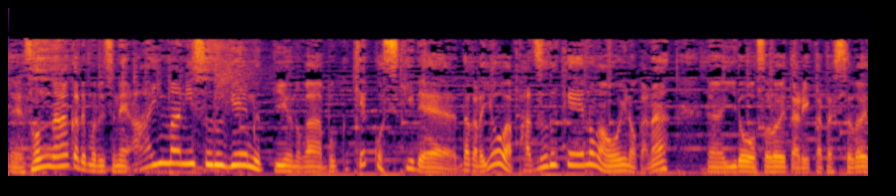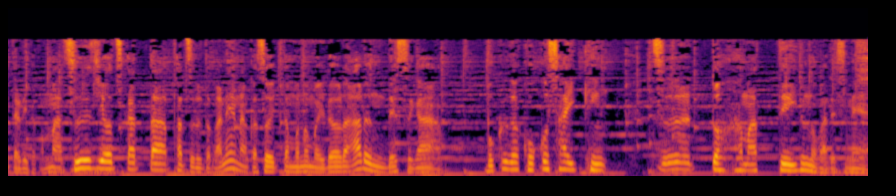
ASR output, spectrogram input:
えー、そんな中でもですね、合間にするゲームっていうのが僕結構好きで、だから要はパズル系のが多いのかな。色を揃えたり、形揃えたりとか、まあ数字を使ったパズルとかね、なんかそういったものもいろいろあるんですが、僕がここ最近、ずっとハマっているのがですね、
